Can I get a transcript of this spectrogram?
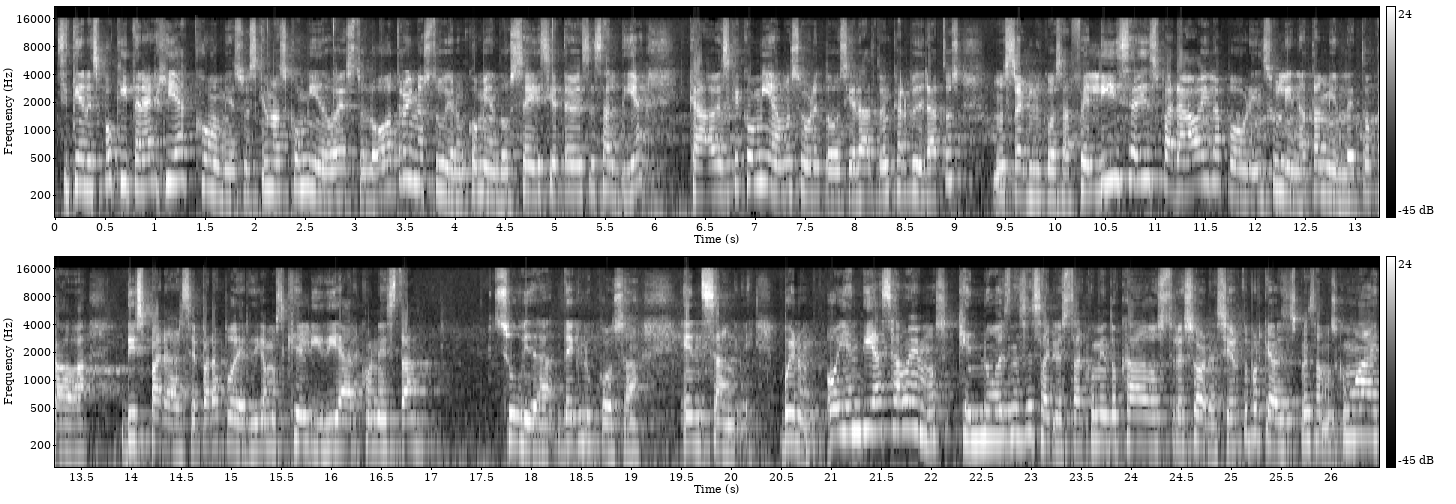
si tienes poquita energía, come, eso es que no has comido esto, lo otro, y nos estuvieron comiendo 6, 7 veces al día. Cada vez que comíamos, sobre todo si era alto en carbohidratos, nuestra glucosa feliz se disparaba y la pobre insulina también le tocaba dispararse para poder, digamos que lidiar con esta subida de glucosa en sangre. Bueno, hoy en día sabemos que no es necesario estar comiendo cada dos, tres horas, ¿cierto? Porque a veces pensamos como, ay,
